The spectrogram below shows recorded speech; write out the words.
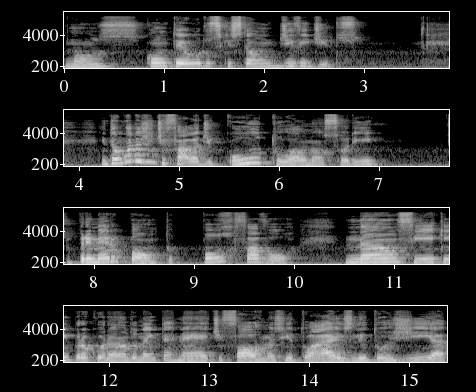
nos conteúdos que estão divididos. Então, quando a gente fala de culto ao nosso Ori, Primeiro ponto, por favor, não fiquem procurando na internet formas, rituais, liturgia,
